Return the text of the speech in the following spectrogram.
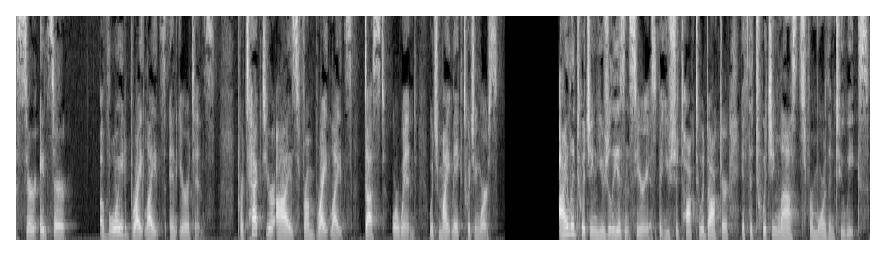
sir, eight, sir, avoid bright lights and irritants. Protect your eyes from bright lights, dust, or wind, which might make twitching worse. Eyelid twitching usually isn't serious, but you should talk to a doctor if the twitching lasts for more than two weeks.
